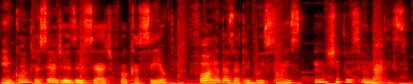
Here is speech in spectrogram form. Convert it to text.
encontra-se a de exercer a advocacia fora das atribuições institucionais.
